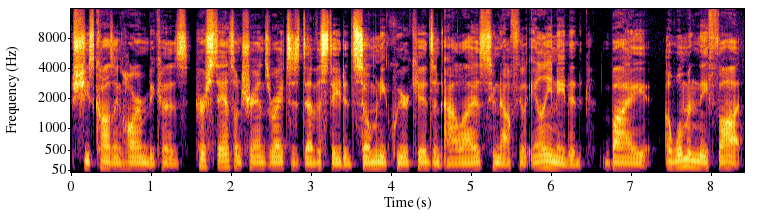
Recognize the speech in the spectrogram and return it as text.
she's causing harm because her stance on trans rights has devastated so many queer kids and allies who now feel alienated by a woman they thought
